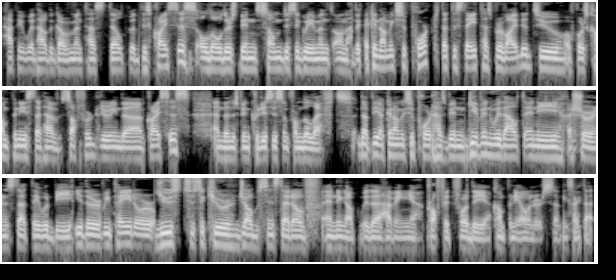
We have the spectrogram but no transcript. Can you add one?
happy with how the government has dealt with this crisis, although there's been some disagreement on the economic support that the state has provided to, of course, companies that have suffered during the crisis. And then there's been criticism from the left that the economic support has been given without any assurance that they would be either repaid or used to secure jobs instead of ending up with uh, having profit for the company owners and things like that.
